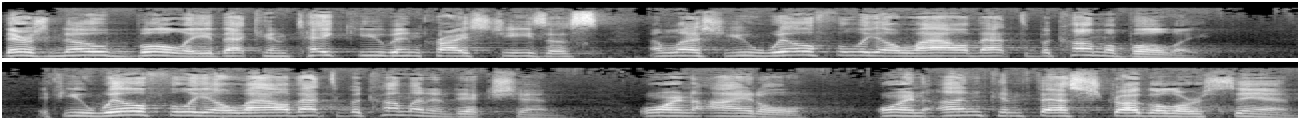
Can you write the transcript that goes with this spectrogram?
There's no bully that can take you in Christ Jesus unless you willfully allow that to become a bully. If you willfully allow that to become an addiction or an idol or an unconfessed struggle or sin,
